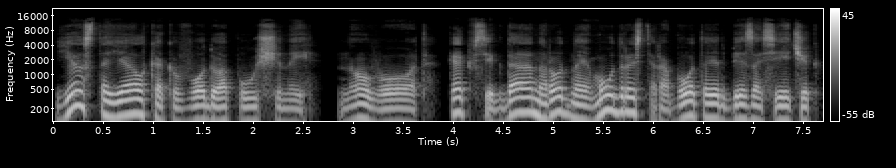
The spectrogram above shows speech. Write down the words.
Я стоял, как в воду опущенный. Ну вот, как всегда, народная мудрость работает без осечек.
